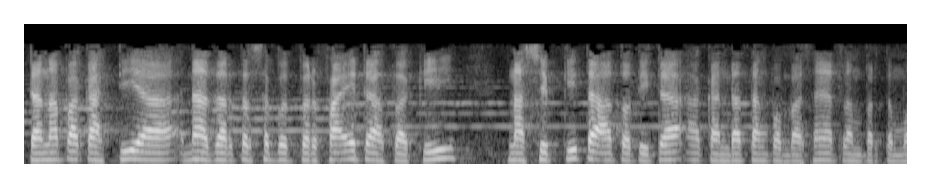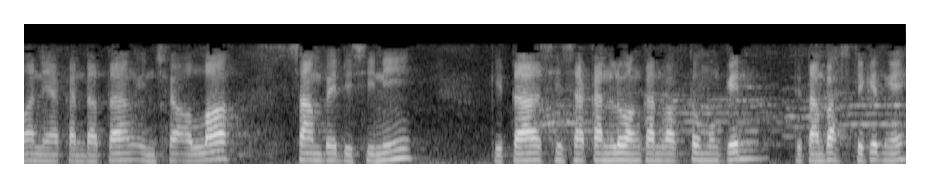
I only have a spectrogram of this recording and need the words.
dan apakah dia nazar tersebut berfaedah bagi nasib kita atau tidak? Akan datang pembahasannya dalam pertemuan yang akan datang insyaallah sampai di sini kita sisakan luangkan waktu mungkin. Ditambah sedikit nih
